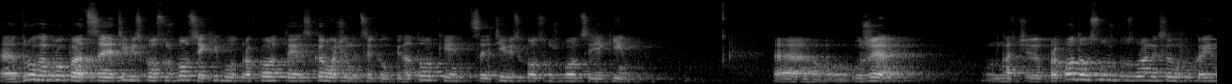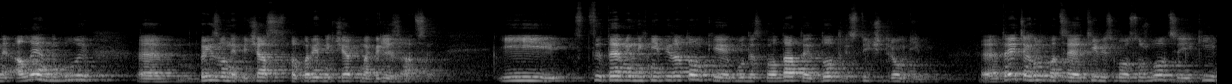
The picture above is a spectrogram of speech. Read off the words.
Е, Друга група це ті військовослужбовці, які будуть проходити скорочений цикл підготовки. Це ті військовослужбовці, які вже проходили службу в Збройних силах України, але не були е, призвані під час попередніх черг мобілізації. І термін їхньої підготовки буде складати до 34 діб. Е, Третя група це ті військовослужбовці, які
